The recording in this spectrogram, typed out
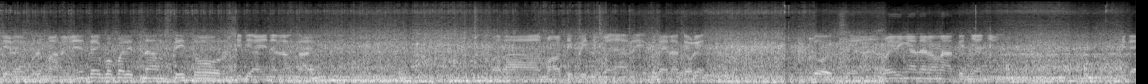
Hindi na yung primary. Hindi tayo papalit ng state or CDI na lang tayo. Para makatipid yung mayari. Patay natin ulit. Goods. Yan. Wiring nga na lang natin yan yung Hindi,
